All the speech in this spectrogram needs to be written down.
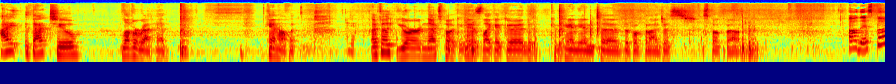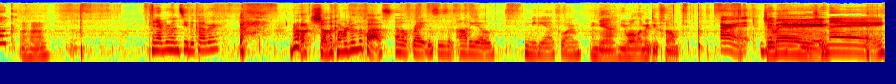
I that too. Love a redhead. Can't help it. Okay. I feel like your next book is like a good companion to the book that I just spoke about. Oh, this book? Mm-hmm. Can everyone see the cover? No, show the cover to the class. Oh, right. This is an audio media form. Yeah, you won't let me do film. All right. Jimmy! Jimmy,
